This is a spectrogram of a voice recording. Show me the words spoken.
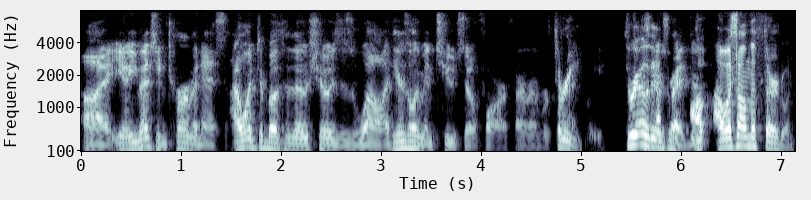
Uh, you know, you mentioned Terminus. I went to both of those shows as well. I think there's only been two so far, if I remember correctly. Three. Three. Oh, there's right. There's, I, was on the third one.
